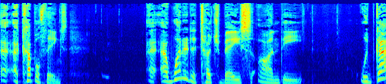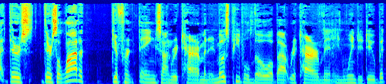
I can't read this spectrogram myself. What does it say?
a, a, couple things. I, wanted to touch base on the. We've got there's there's a lot of different things on retirement, and most people know about retirement and when to do, but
